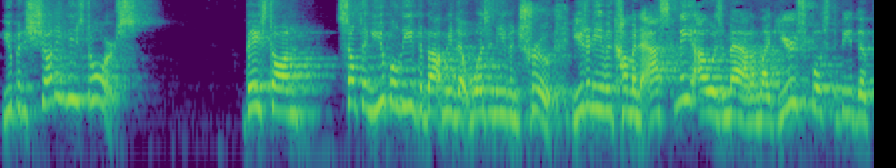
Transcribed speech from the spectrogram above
You've been shutting these doors based on something you believed about me that wasn't even true. You didn't even come and ask me. I was mad. I'm like, you're supposed to be the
